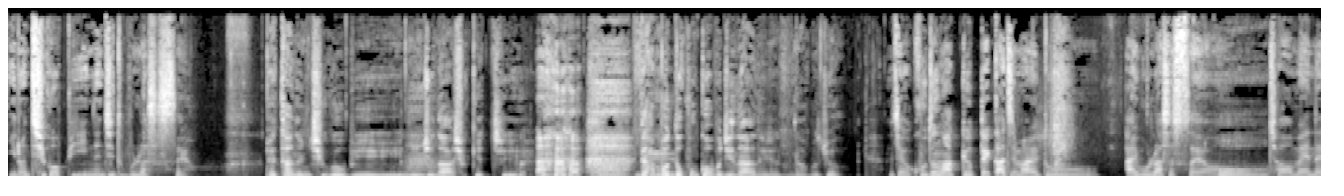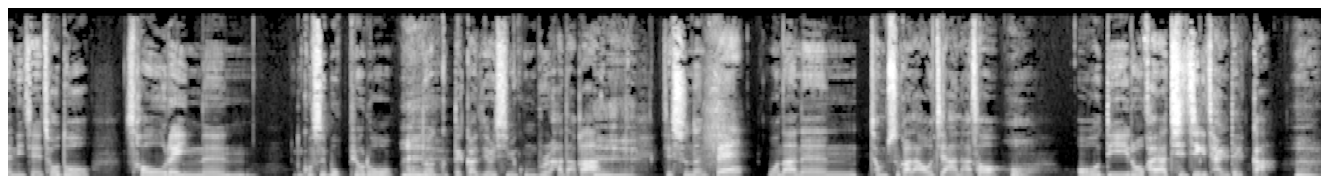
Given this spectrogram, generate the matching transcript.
이런 직업이 있는지도 몰랐었어요. 배 타는 직업이 있는지는 아셨겠지. 근데 한그 번도 꿈꿔보지는 않으셨나 보죠? 제가 고등학교 때까지만 해도 아예 몰랐었어요. 어. 처음에는 이제 저도 서울에 있는 곳을 목표로 네. 고등학교 때까지 열심히 공부를 하다가 네. 이제 수능 때 원하는 점수가 나오지 않아서 어. 어디로 가야 취직이 잘 될까 네.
